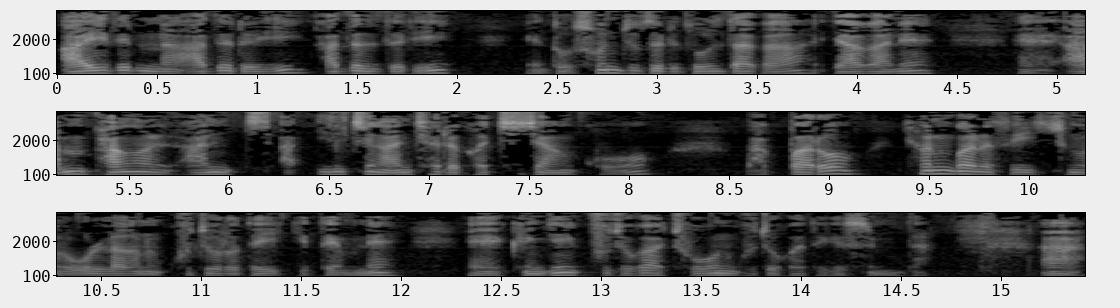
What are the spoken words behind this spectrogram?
아이들이나 아들의 아들들이 또 손주들이 놀다가 야간에 안방을 안, 1층 안채를 거치지 않고 막바로 현관에서 2층으로 올라가는 구조로 되어 있기 때문에 굉장히 구조가 좋은 구조가 되겠습니다. 아,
